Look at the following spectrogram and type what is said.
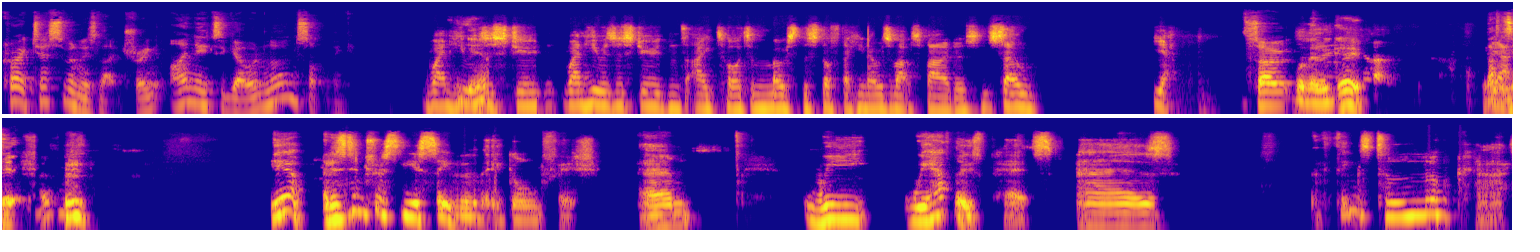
Craig Tessyman is lecturing. I need to go and learn something. When he Yeah. was a student, when he was a student, I taught him most of the stuff that he knows about spiders. So yeah. So Well, there we go. that's Yeah. it. Yeah, and it's interesting you say that they're goldfish. Um, we we have those pets as things to look at,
